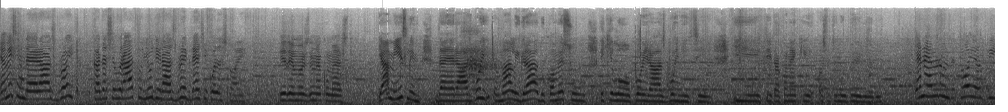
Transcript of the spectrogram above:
Ja mislim da je razbroj kada se u ratu ljudi razbroje gde će ko da stoji. Ili možda neko mesto. Ja mislim da je razboj mali grad u kome su neki lopovi, razbojnici i ti tako neki osvetoljubivi ljudi. Ja ne verujem da to jer bi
